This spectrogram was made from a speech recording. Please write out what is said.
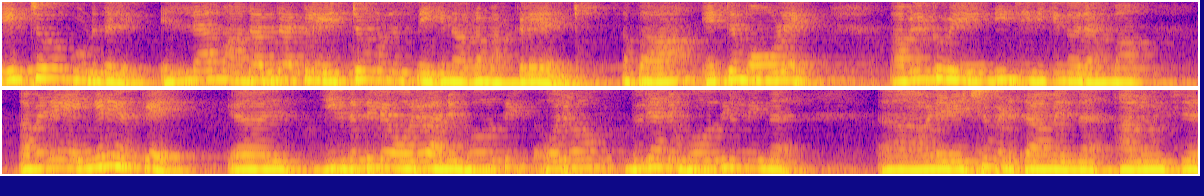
ഏറ്റവും കൂടുതൽ എല്ലാ മാതാപിതാക്കളെ ഏറ്റവും കൂടുതൽ സ്നേഹിക്കുന്ന അവരുടെ മക്കളെ ആയിരിക്കും അപ്പോൾ ആ എന്റെ മോളെ അവൾക്ക് വേണ്ടി ജീവിക്കുന്ന ഒരമ്മ അവളെ എങ്ങനെയൊക്കെ ജീവിതത്തിലെ ഓരോ അനുഭവത്തിൽ ഓരോ ദുരനുഭവത്തിൽ നിന്ന് അവളെ രക്ഷപ്പെടുത്താമെന്ന് ആലോചിച്ച്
